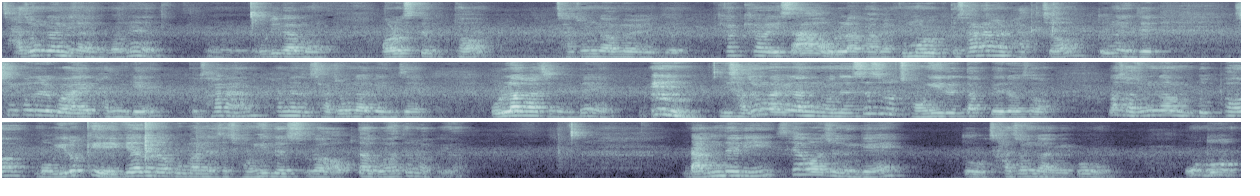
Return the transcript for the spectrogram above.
자존감이라는 거는 음, 우리가 뭐 어렸을 때부터 자존감을 이제 켜켜이 쌓아 올라가면 부모로부터 사랑을 받죠. 또는 이제 친구들과의 관계, 또 사랑 하면서 자존감이 이제 올라가지는데 이 자존감이라는 거는 스스로 정의를 딱 내려서 나 자존감 높아 뭐 이렇게 얘기한다고만 해서 정의될 수가 없다고 하더라고요. 남들이 세워주는 게 또 자존감이고 어너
